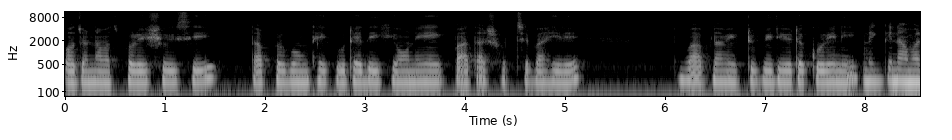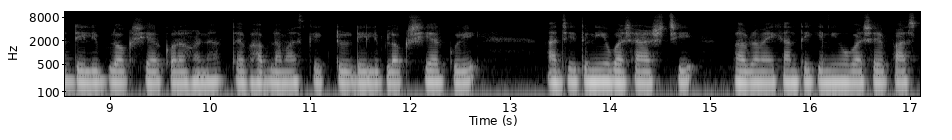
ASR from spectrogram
ফজর নামাজ পড়ে শুয়েছি তারপর ঘুম থেকে উঠে দেখি অনেক বাতাস হচ্ছে বাহিরে। ভাবলাম একটু ভিডিওটা করে নিই। অনেকদিন আমার ডেলি ব্লগ শেয়ার করা হয় না তাই ভাবলাম আজকে একটু ডেলি ব্লগ শেয়ার করি। আর যেহেতু নিউ বাসা আসছি ভাবলাম এখান থেকে নিউ বাসায় ফার্স্ট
